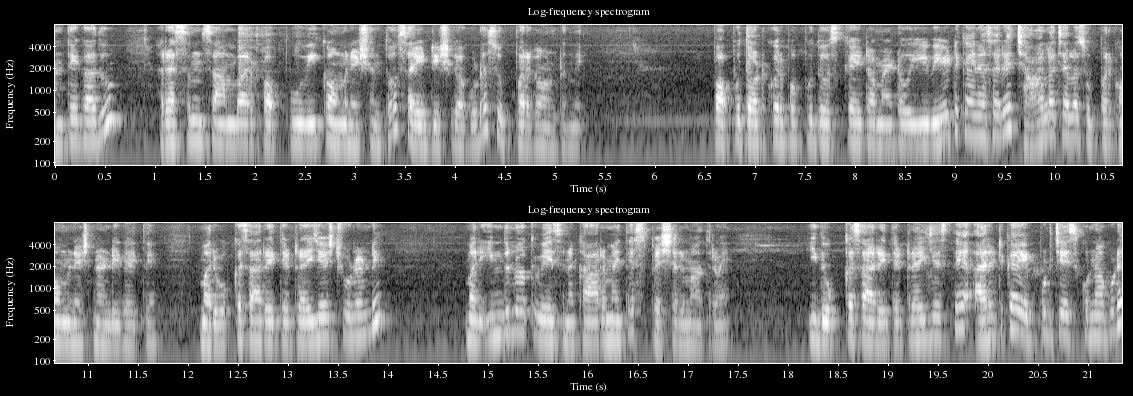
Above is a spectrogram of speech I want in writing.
అంతేకాదు రసం సాంబార్ పప్పు ఈ కాంబినేషన్తో సైడ్ డిష్గా కూడా సూపర్గా ఉంటుంది. పప్పు తోటకూర పప్పు దోసకాయ టమాటో ఈ వేటికైనా సరే చాలా చాలా సూపర్ కాంబినేషన్ అండి ఇదైతే. మరి ఒక్కసారి అయితే ట్రై చేసి చూడండి. మరి ఇందులోకి వేసిన కారం అయితే స్పెషల్ మాత్రమే. ఇది ఒక్కసారి అయితే ట్రై చేస్తే అరటికాయ ఎప్పుడు చేసుకున్నా కూడా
